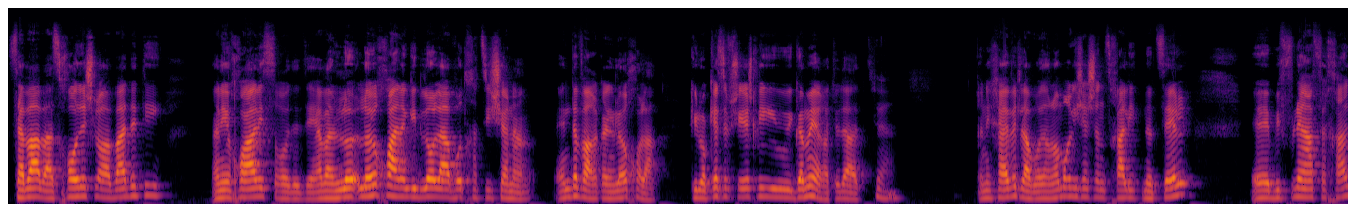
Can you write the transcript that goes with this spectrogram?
סבבה, אז חודש לא עבדתי, אני יכולה לשרוד את זה, אבל אני לא, לא יכולה, נגיד, לא לעבוד חצי שנה. אין דבר, אני לא יכולה. כאילו, הכסף שיש לי, הוא ייגמר, את יודעת. כן. אני חייבת לעבוד, אני לא מרגישה שאני צריכה להתנצל אה, בפני אף אחד.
